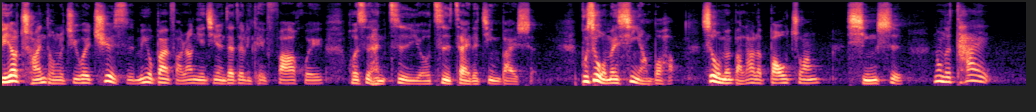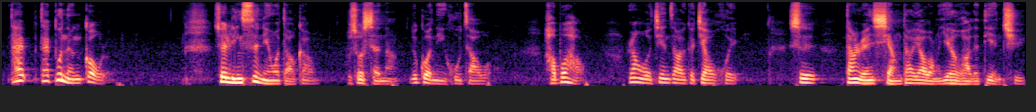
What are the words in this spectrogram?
比较传统的聚会确实没有办法让年轻人在这里可以发挥，或是很自由自在的敬拜神。不是我们信仰不好，是我们把它的包装形式弄得太、太、太不能够了。所以零四年我祷告，我说神啊，如果你呼召我，好不好？让我建造一个教会，是当人想到要往耶和华的殿去，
